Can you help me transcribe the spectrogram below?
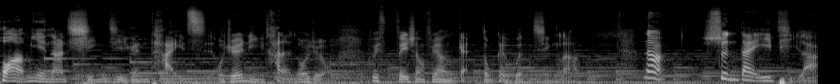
画面啊、情节跟台词。我觉得你看了之后会觉得会非常非常感动跟温馨啦。那顺带一提啦，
